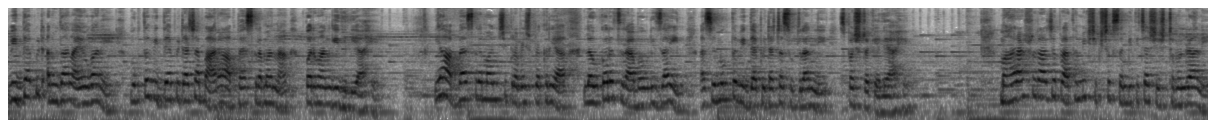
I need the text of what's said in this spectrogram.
विद्यापीठ अनुदान आयोगाने मुक्त विद्यापीठाच्या बारा अभ्यासक्रमांना परवानगी दिली आहे. या अभ्यासक्रमांची प्रवेश प्रक्रिया लवकरच राबवली जाईल असे मुक्त विद्यापीठाच्या सूत्रांनी स्पष्ट केले आहे. महाराष्ट्र राज्य प्राथमिक शिक्षक समितीच्या शिष्टमंडळाने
